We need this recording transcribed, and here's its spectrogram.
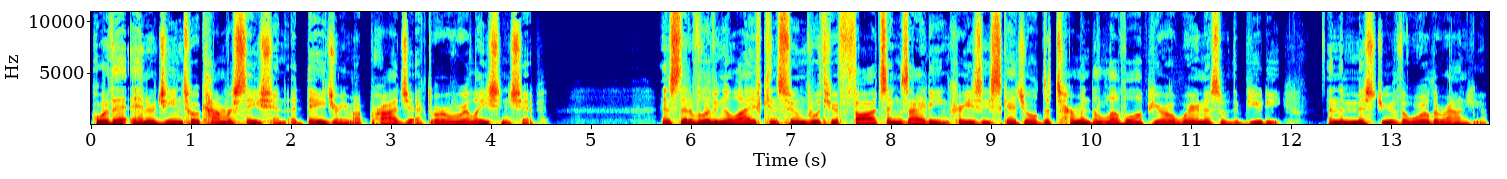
pour that energy into a conversation, a daydream, a project, or a relationship. Instead of living a life consumed with your thoughts, anxiety, and crazy schedule, determine to level up your awareness of the beauty and the mystery of the world around you.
